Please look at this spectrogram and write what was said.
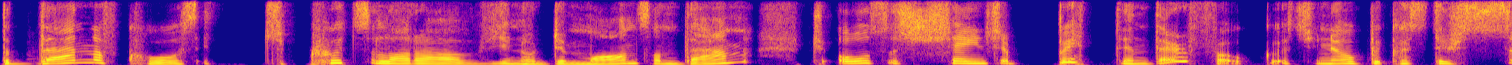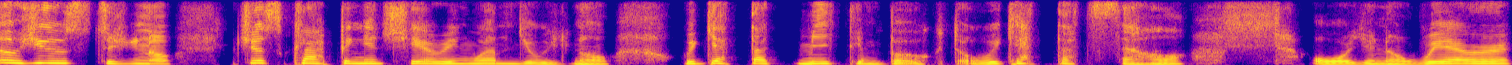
But then, of course, it puts a lot of you know demands on them to also change a bit in their focus you know because they're so used to you know just clapping and cheering when you you know we get that meeting booked or we get that sell or you know we're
